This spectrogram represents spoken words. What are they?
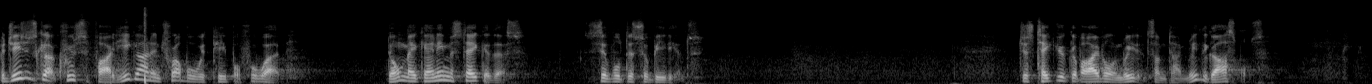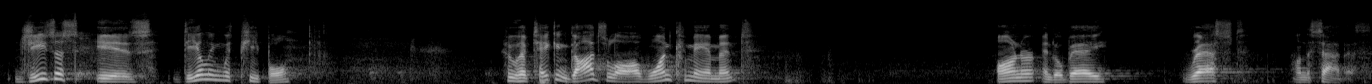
But Jesus got crucified. He got in trouble with people for what? Don't make any mistake of this civil disobedience. Just take your Bible and read it sometime. Read the Gospels. Jesus is dealing with people who have taken God's law, one commandment honor and obey, rest on the Sabbath.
